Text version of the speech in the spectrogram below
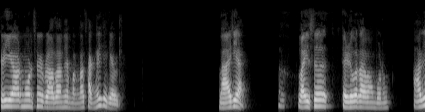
സ്ത്രീ ഹാർമോൺസിന് പ്രാധാന്യം വന്നാൽ സംഗതി ശരിയാവില്ല ഭാര്യ വയസ്സ് എഴുപതാവാൻ പോണു. അത്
